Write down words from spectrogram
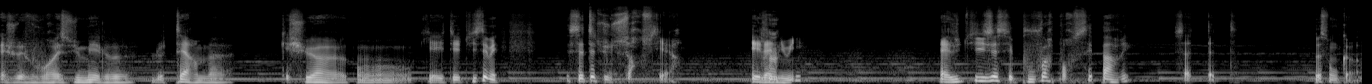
et je vais vous résumer le, le terme euh, euh, qu'on- qui a été utilisé, mais c'était une sorcière. Et la Hum. nuit, elle utilisait ses pouvoirs pour séparer sa tête de son corps.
